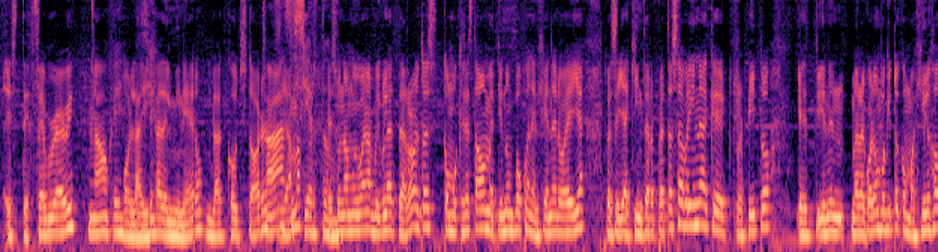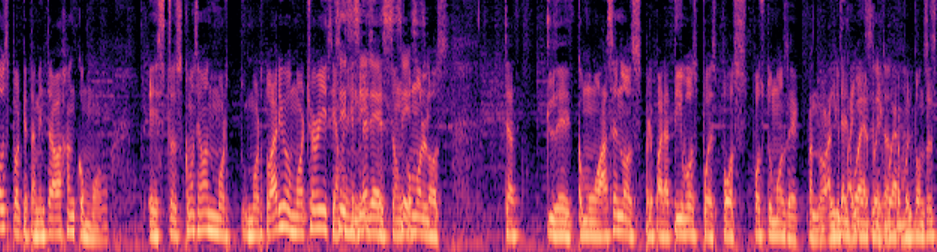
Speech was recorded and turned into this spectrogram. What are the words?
este February Ah, ok. o La Sí. hija del minero, Black Coat's Daughter Ah, se sí, llama. cierto. Es una muy buena película de terror. Entonces, como que se ha estado metiendo un poco en el género ella. Entonces, ella aquí interpreta a Sabrina, que repito, eh, tienen, me recuerda un poquito como a Hill House porque también trabajan como estos, ¿cómo se llaman? Mort- mortuario, mortuary, se llaman sí, en inglés, de- que son como los, o sea, le- como hacen los preparativos, pues, póstumos de cuando alguien Del fallece cuerpo y del todo, cuerpo. ajá. Entonces,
